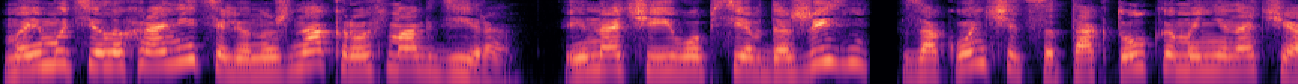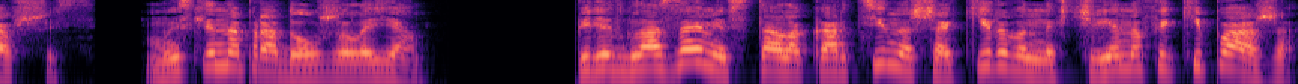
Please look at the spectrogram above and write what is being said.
Моему телохранителю нужна кровь Магдира, иначе его псевдожизнь закончится так толком и не начавшись мысленно продолжила я. Перед глазами встала картина шокированных членов экипажа,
